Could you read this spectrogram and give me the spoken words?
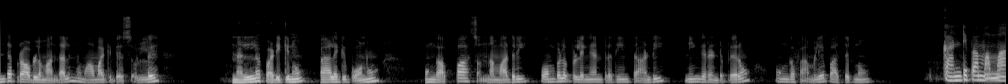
எந்த ப்ராப்ளமாக இருந்தாலும் இந்த மாமா கிட்ட சொல்லு. நல்லா படிக்கணும் வேலைக்கு போகணும். உங்கள் அப்பா சொன்ன மாதிரி பொம்பளை பிள்ளைங்கன்றதையும் தாண்டி நீங்கள் ரெண்டு பேரும் உங்கள் ஃபேமிலியை பார்த்துக்கணும். கண்டிப்பாக மாமா.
